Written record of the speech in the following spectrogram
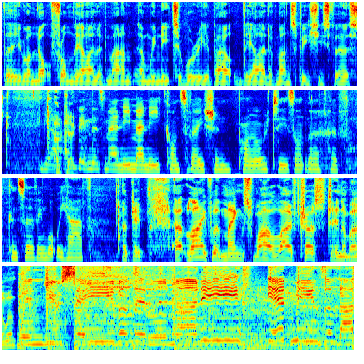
they are not from the Isle of Man, and we need to worry about the Isle of Man species first. Yeah, I think there's many, many conservation priorities, aren't there, of conserving what we have. Okay, uh, live with Manx Wildlife Trust in a moment. When you save a little money, it means a lot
